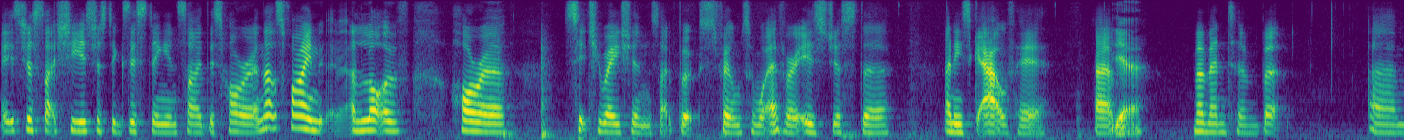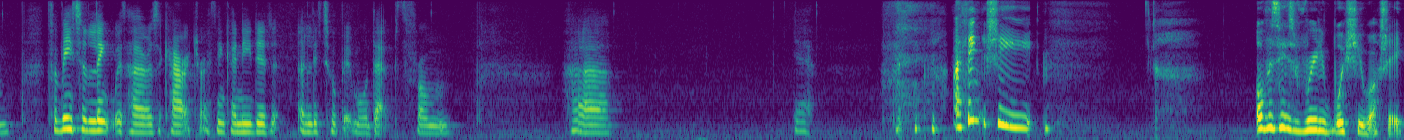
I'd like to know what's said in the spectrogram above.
it's just like she is just existing inside this horror, and that's fine. A lot of horror situations, like books, films, and whatever, it is just the I need to get out of here um, Yeah. momentum. But um, for me to link with her as a character, I think I needed a little bit more depth from her. Yeah. I think she obviously it's really wishy-washy,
